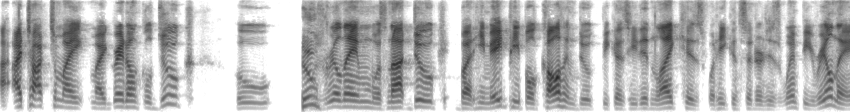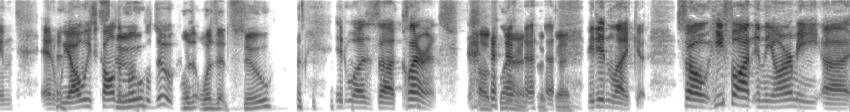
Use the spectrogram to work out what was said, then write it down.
I, I talked to my my great uncle Duke, who whose real name was not Duke, but he made people call him Duke because he didn't like his what he considered his wimpy real name, and we always called him Uncle Duke. Was it, was it Sue? It was uh, Clarence. Oh, Clarence. Okay. he didn't like it. So he fought in the army. Uh,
